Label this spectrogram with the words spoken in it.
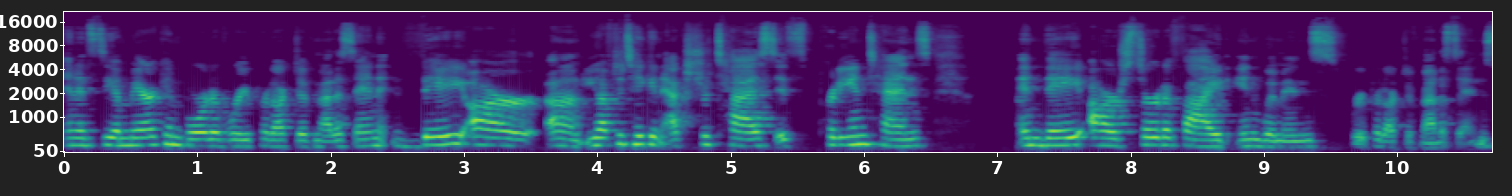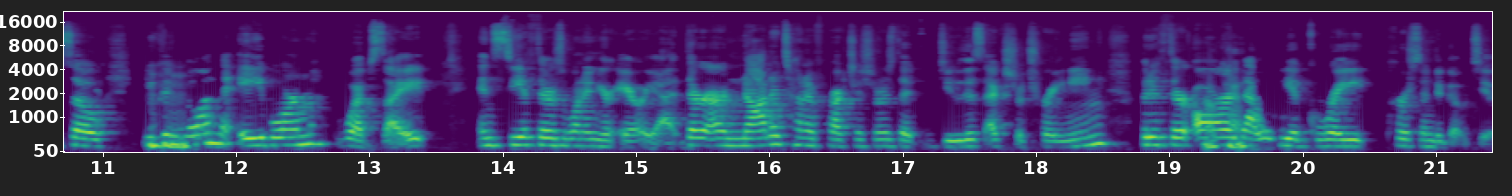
and it's the American Board of Reproductive Medicine. They are, um, you have to take an extra test. It's pretty intense, and they are certified in women's reproductive medicine. So you can Mhm. go on the ABORM website and see if there's one in your area. There are not a ton of practitioners that do this extra training, but if there are, Okay. that would be a great person to go to.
